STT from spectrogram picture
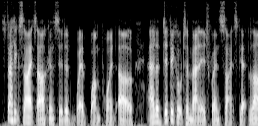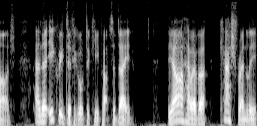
Static sites are considered Web 1.0 and are difficult to manage when sites get large, and they're equally difficult to keep up to date. They are, however, cache friendly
